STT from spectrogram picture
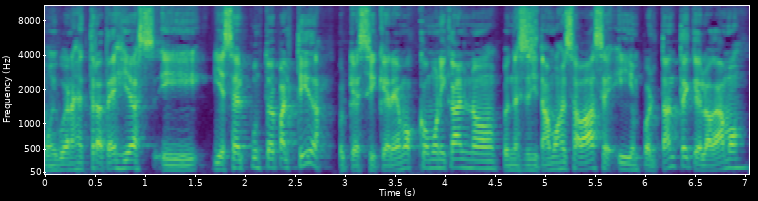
muy buenas estrategias y, ese es el punto de partida, porque si queremos comunicarnos, pues necesitamos esa base y importante que lo hagamos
